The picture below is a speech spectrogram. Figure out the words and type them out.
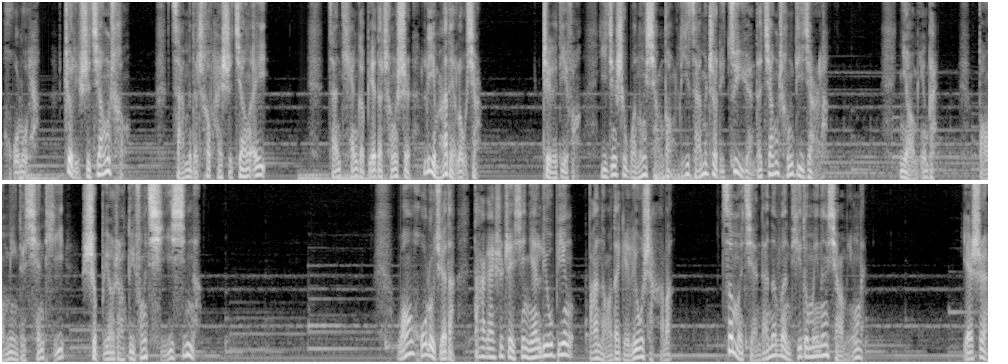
葫芦呀，这里是江城，咱们的车牌是江 A，咱填个别的城市立马得露馅。这个地方已经是我能想到离咱们这里最远的江城地界了。你要明白，保命的前提是不要让对方起疑心呢。”王葫芦觉得大概是这些年溜冰把脑袋给溜傻了，这么简单的问题都没能想明白。也是，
